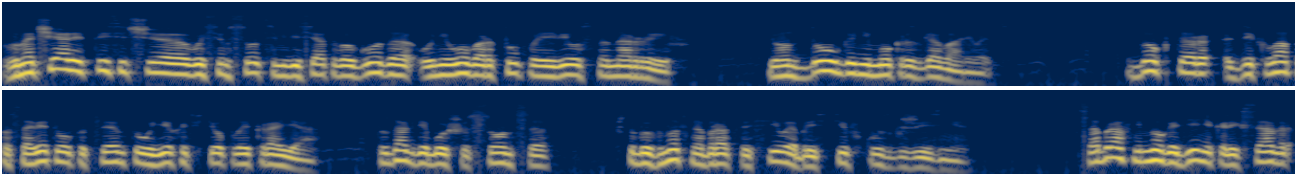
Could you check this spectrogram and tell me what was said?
В начале 1870 года у него во рту появился нарыв – и он долго не мог разговаривать. Доктор Декла посоветовал пациенту уехать в теплые края, туда, где больше солнца, чтобы вновь набраться сил и обрести вкус к жизни. Собрав немного денег, Александр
